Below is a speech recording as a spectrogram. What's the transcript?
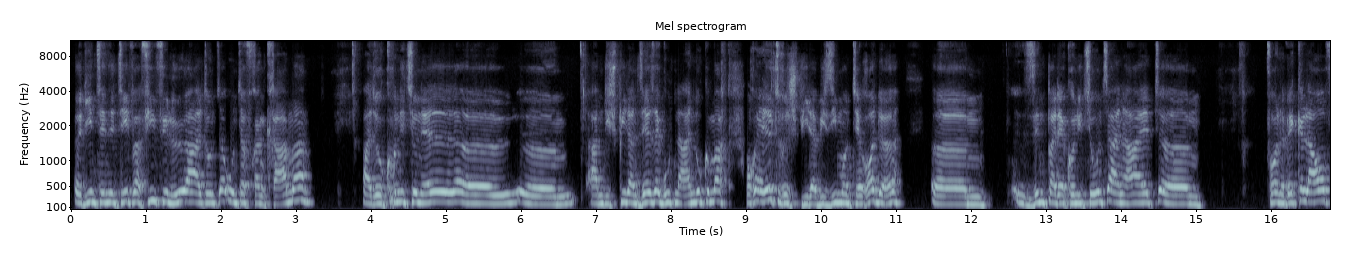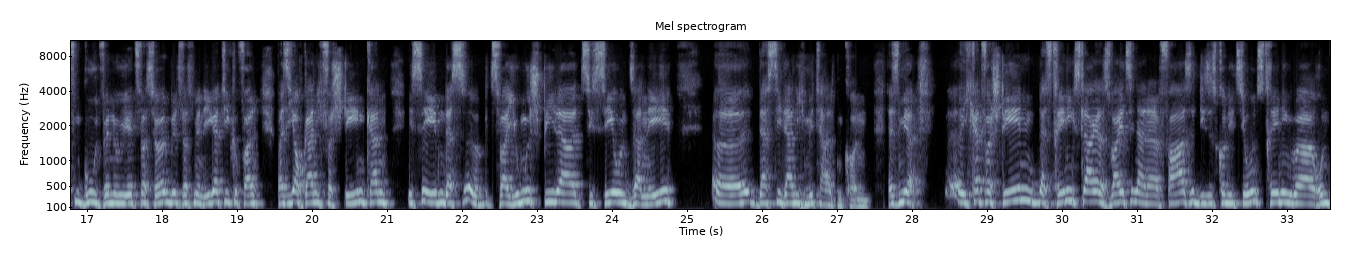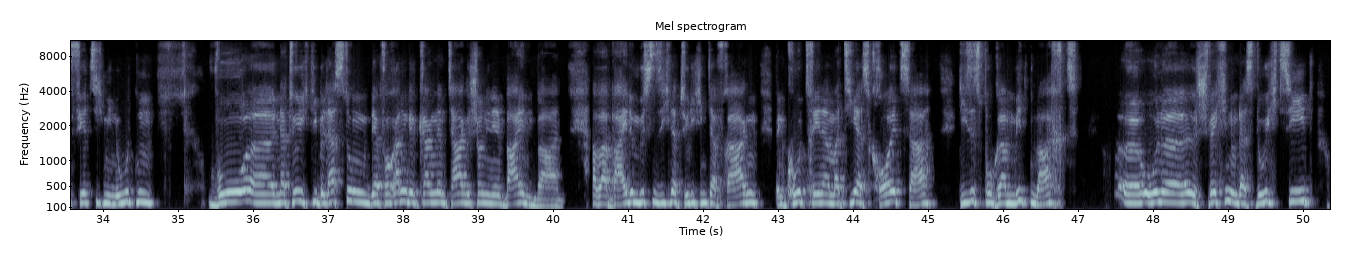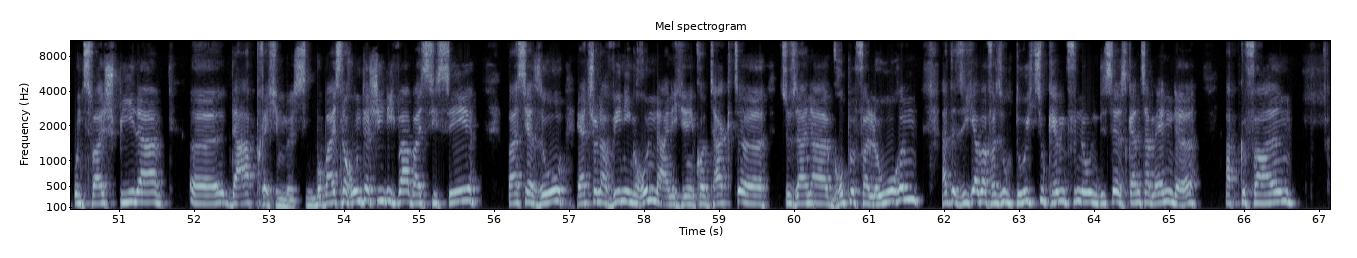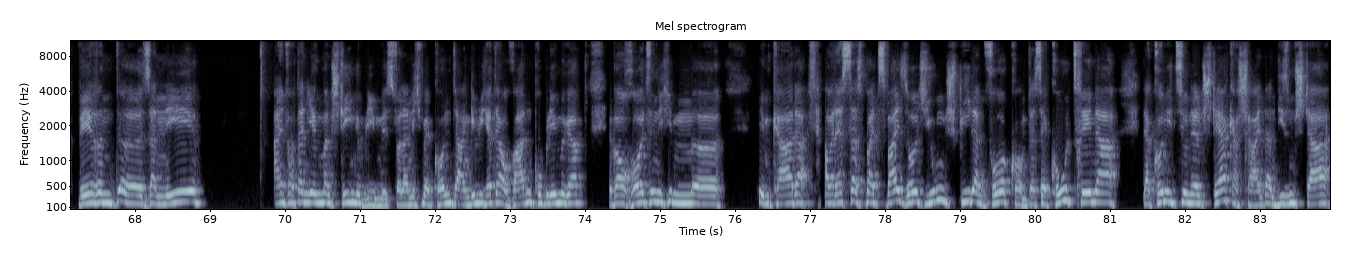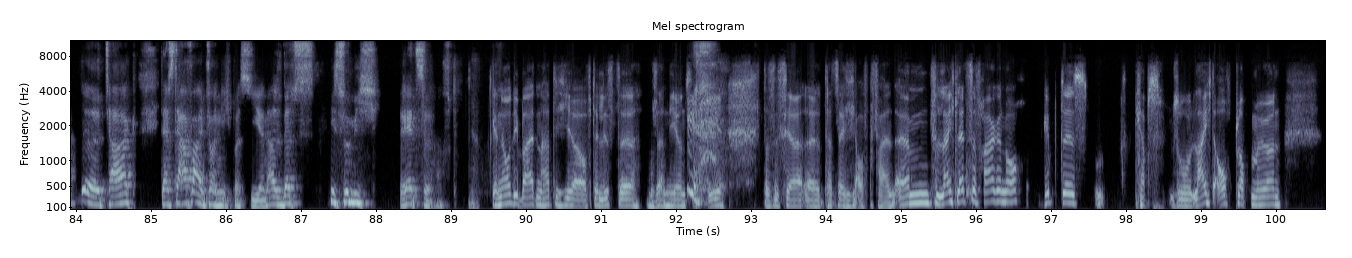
äh, die Intensität war viel, viel höher als unter, unter Frank Kramer. Also konditionell äh, äh, haben die Spieler einen sehr, sehr guten Eindruck gemacht. Auch ältere Spieler wie Simon Terodde äh, sind bei der Konditionseinheit äh, vorne weggelaufen. Gut, wenn du jetzt was hören willst, was mir negativ gefallen, was ich auch gar nicht verstehen kann, ist eben, dass äh, zwei junge Spieler, Cissé und Sané, äh, dass die da nicht mithalten konnten. Das ist mir, äh, ich kann verstehen, das Trainingslager, das war jetzt in einer Phase, dieses Konditionstraining über rund 40 Minuten, wo äh, natürlich die Belastungen der vorangegangenen Tage schon in den Beinen waren. Aber beide müssen sich natürlich hinterfragen, wenn Co-Trainer Matthias Kreuzer dieses Programm mitmacht, äh, ohne Schwächen und das durchzieht und zwei Spieler äh, da abbrechen müssen. Wobei es noch unterschiedlich war. Bei Cissé war es ja so, er hat schon nach wenigen Runden eigentlich den Kontakt äh, zu seiner Gruppe verloren, hatte sich aber versucht durchzukämpfen und ist erst ganz am Ende abgefallen, während äh, Sané einfach dann irgendwann stehen geblieben ist, weil er nicht mehr konnte. Angeblich hat er auch Wadenprobleme gehabt. Er war auch heute nicht im äh, im Kader. Aber dass das bei zwei solch jungen Spielern vorkommt, dass der Co-Trainer da konditionell stärker scheint an diesem Star äh, Tag, das darf einfach nicht passieren. Also das ist für mich rätselhaft. Ja, genau die beiden hatte ich hier auf der Liste, Sané und Cissé. Das ist ja äh, tatsächlich aufgefallen. Ähm, vielleicht letzte Frage noch. Gibt es, ich habe es so leicht aufploppen hören,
